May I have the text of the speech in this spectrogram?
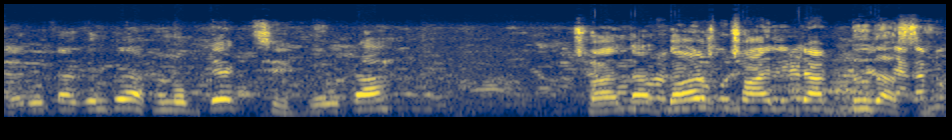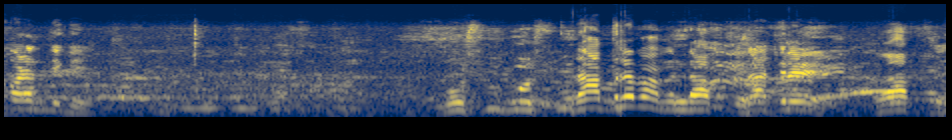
গরুটা কিন্তু এখনও দেখছে গরুটা ছয় দাঁত দশ ছয় লিটার দুধ আছে। দিকে। রাত্রে পাবেন রাত্রে। রাত্রে? রাত্রে।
